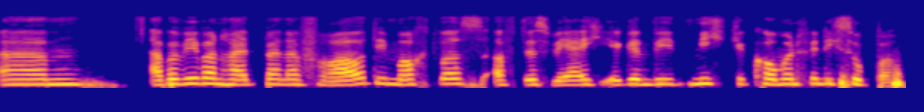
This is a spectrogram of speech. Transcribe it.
Ähm, aber wir waren halt bei einer Frau, die macht was, auf das wäre ich irgendwie nicht gekommen, finde ich super.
